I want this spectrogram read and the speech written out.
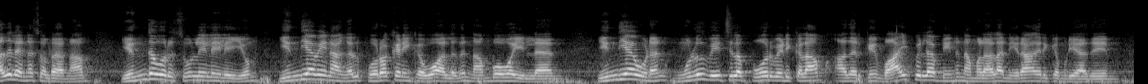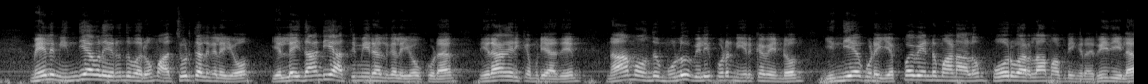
அதில் என்ன சொல்கிறாருன்னா எந்த ஒரு சூழ்நிலையிலையும் இந்தியாவை நாங்கள் புறக்கணிக்கவோ அல்லது நம்பவோ இல்லை. இந்தியாவுடன் முழு வீச்சில் போர் வெடிக்கலாம் அதற்கு வாய்ப்பில்லை அப்படின்னு நம்மளால் நிராகரிக்க முடியாது. மேலும் இந்தியாவில் இருந்து வரும் அச்சுறுத்தல்களையோ எல்லை தாண்டிய அத்துமீறல்களையோ கூட நிராகரிக்க முடியாது. நாம் வந்து முழு விழிப்புடன் இருக்க வேண்டும். இந்தியா கூட எப்போ வேண்டுமானாலும் போர் வரலாம் அப்படிங்கிற ரீதியில்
